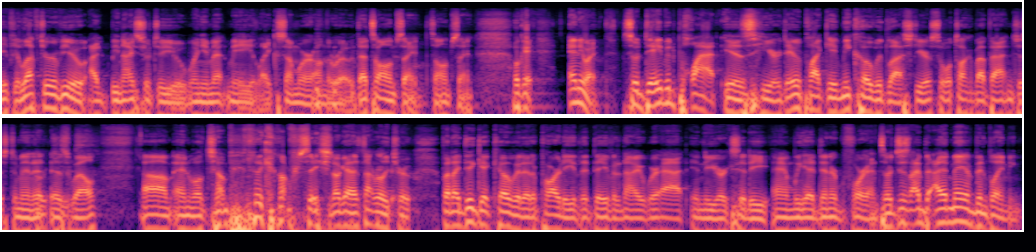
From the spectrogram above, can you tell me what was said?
if you left a review, I'd be nicer to you when you met me, like somewhere on the road. That's all I'm saying. That's all I'm saying. Okay, Anyway, so David Platt is here. David Platt gave me COVID last year, so we'll talk about that in just a minute oh, as well. Um, and we'll jump into the conversation. Okay, that's not really true, but I did get COVID at a party that David and I were at in New York City, and we had dinner beforehand. So just I, I may have been blaming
